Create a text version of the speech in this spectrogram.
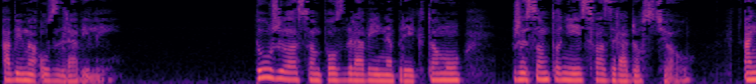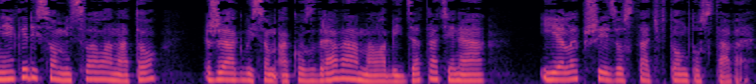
aby ma uzdravili. Túžila som po zdraví napriek tomu, že som to niesla s radosťou. A niekedy som myslela na to, že ak by som ako zdravá mala byť zatratená, je lepšie zostať v tomto stave.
